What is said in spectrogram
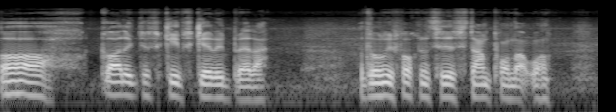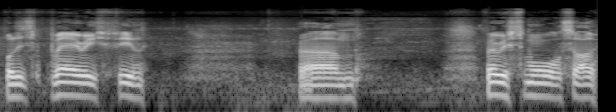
Oh god it just keeps getting better. I don't know if I can see a stamp on that one but it's very thin um, very small so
